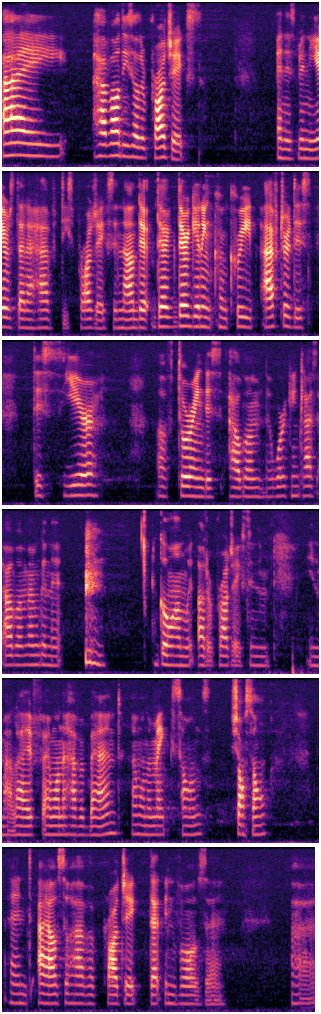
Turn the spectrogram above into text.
I have all these other projects, and it's been years that I have these projects, and now they're they're they're getting concrete after this this year of touring this album, the working class album. I'm gonna go on with other projects in in my life. I want to have a band. I want to make songs, chansons, and I also have a project that involves a, uh,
